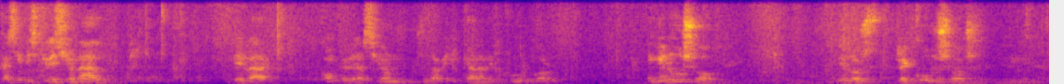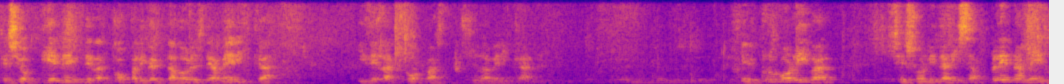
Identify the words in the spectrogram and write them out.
casi discrecional de la Confederación Sudamericana de Fútbol en el uso de los recursos que se obtienen de la Copa Libertadores de América y de la Copa Sudamericana. El Club Bolívar se solidariza plenamente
